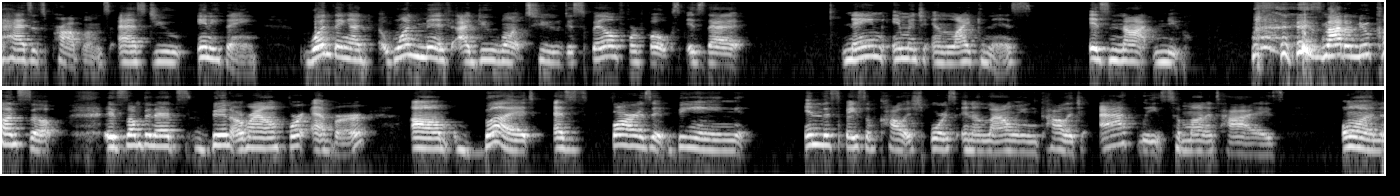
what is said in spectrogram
has its problems, as do anything. One thing I one myth I do want to dispel for folks is that name, image, and likeness is not new. it's not a new concept. It's something that's been around forever. Um, but as far as it being in the space of college sports and allowing college athletes to monetize on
